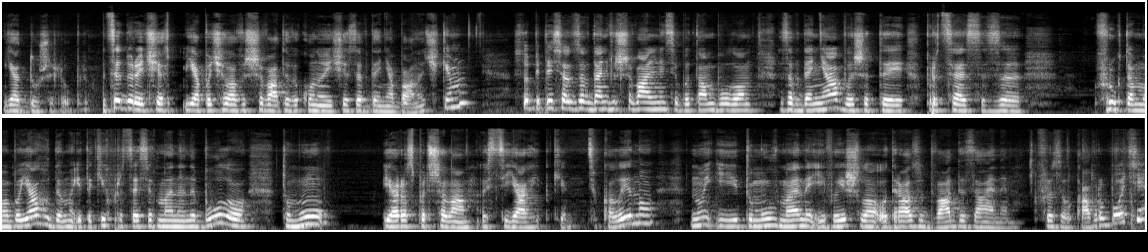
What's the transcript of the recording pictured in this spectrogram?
я дуже люблю. Це, до речі, я почала вишивати, виконуючи завдання баночки. 150 завдань вишивальниці, бо там було завдання вишити процес з фруктами або ягодами, і таких процесів в мене не було. Тому я розпочала ось ці ягідки, цю калину. Ну і тому в мене і вийшло одразу два дизайни фрузелка в роботі.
